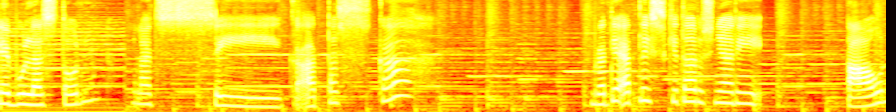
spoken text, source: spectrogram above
Nebula Stone, let's see ke atas kah? Berarti at least kita harus nyari tahun,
